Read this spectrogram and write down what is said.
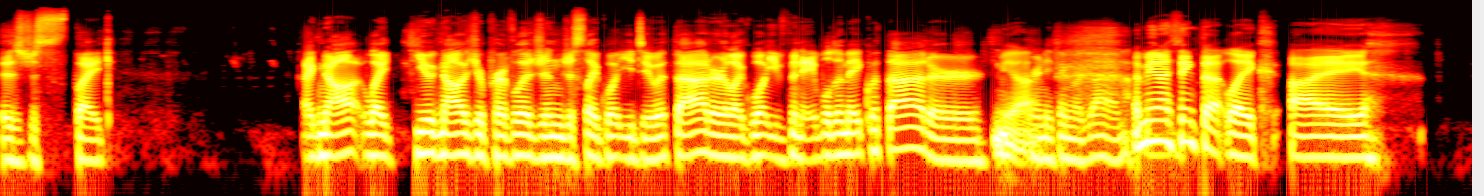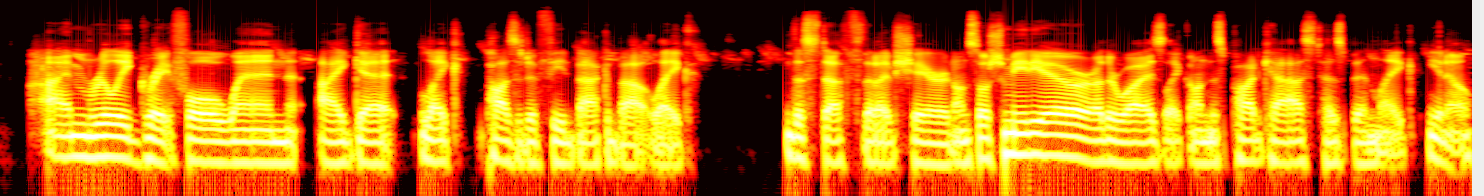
is just like acknowledge like you acknowledge your privilege and just like what you do with that or like what you've been able to make with that or yeah or anything like that. I mean, I think that like I I'm really grateful when I get like positive feedback about like the stuff that I've shared on social media or otherwise like on this podcast has been like, you know,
